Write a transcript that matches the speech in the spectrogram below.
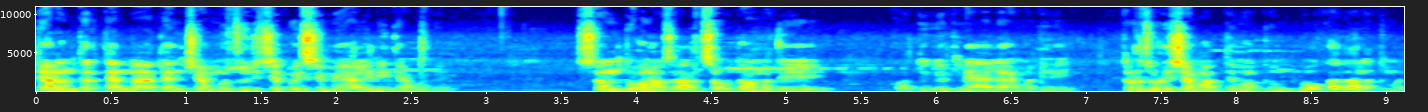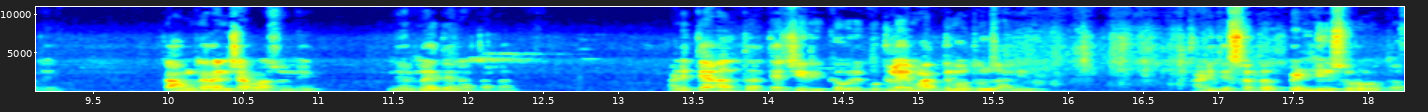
त्यानंतर त्यांना त्यांच्या मजुरीचे पैसे मिळाले नाही त्यामध्ये. सन दोन हजार चौदामध्ये औद्योगिक न्यायालयामध्ये तडजोडीच्या माध्यमातून लोक अदालतमध्ये कामगारांच्या बाजूने निर्णय देण्यात आला. आणि त्यानंतर त्याची रिकव्हरी कुठल्याही माध्यमातून झाली नाही. आणि ते सतत पेंडिंग सुरू होतं.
